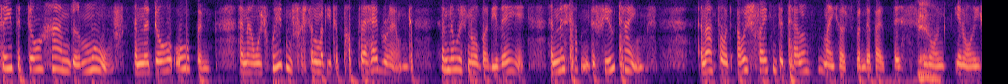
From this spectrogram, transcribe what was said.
see the door handle move and the door open, and I was waiting for somebody to pop their head round, and there was nobody there. And this happened a few times. And I thought I was frightened to tell my husband about this, you know, and you know, he's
